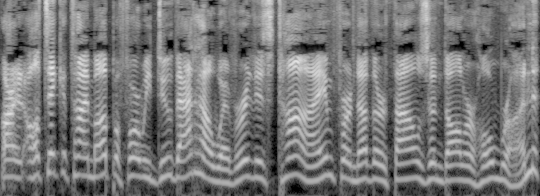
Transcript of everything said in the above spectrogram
All right, I'll take a time up before we do that. However, it is time for another thousand dollar home run.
